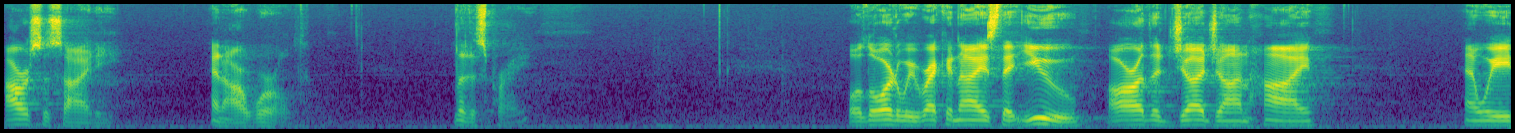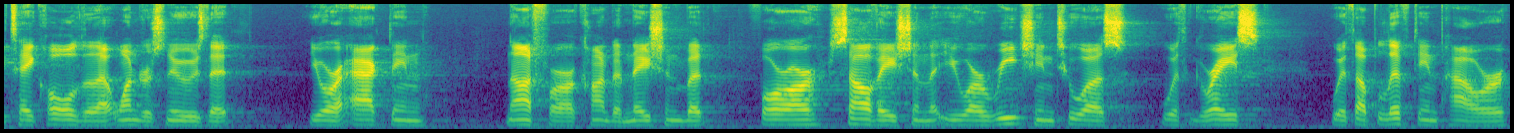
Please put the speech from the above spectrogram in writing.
our society and our world. Let us pray. O oh Lord, we recognize that you are the judge on high and we take hold of that wondrous news that you are acting not for our condemnation, but for our salvation, that you are reaching to us with grace, with uplifting power,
